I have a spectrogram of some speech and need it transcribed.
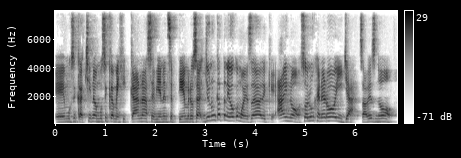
eh, música china, música mexicana, se viene en septiembre. O sea, yo nunca he tenido como esa de que, ay, no, solo un género y ya, ¿sabes? No.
